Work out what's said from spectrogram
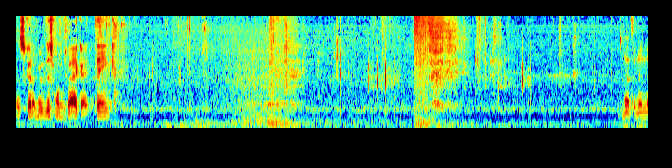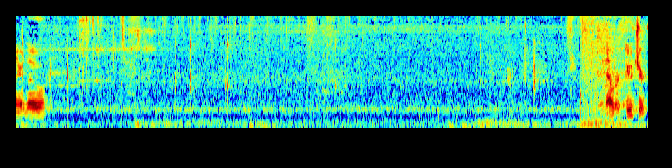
Just gotta move this one back, I think. Nothing in there though. Now we're Goocher.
